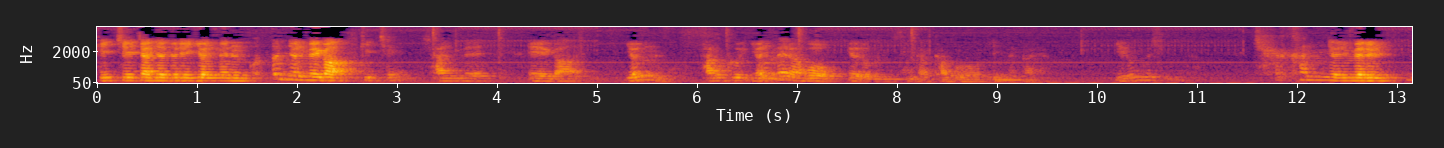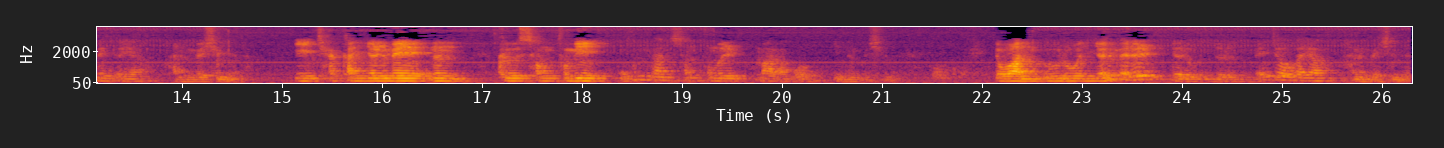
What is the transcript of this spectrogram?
빛의 자녀들의 열매는 어떤 열매가 빛의 삶의가 연 바로 그 열매라고 여러분 생각하고 있는가요? 이런 것입니다. 착한 열매를 맺어야 하는 것입니다. 이 착한 열매는 그 성품이 온갖 성품을 말하고 있는 것입니다. 또한 의로운 열매를 여러분들은 맺어가야 하는 것입니다.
